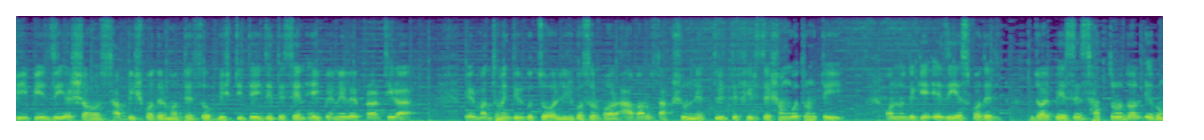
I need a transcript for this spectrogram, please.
বিপিজিএর সহ ছাব্বিশ পদের মধ্যে চব্বিশটিতেই জিতেছেন এই প্যানেলের প্রার্থীরা। এর মাধ্যমে দীর্ঘ চুয়াল্লিশ বছর পর আবারও চাকসুর নেতৃত্বে ফিরছে সংগঠনটি। অন্যদিকে এজিএস পদে জয় পেয়েছে ছাত্রদল এবং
